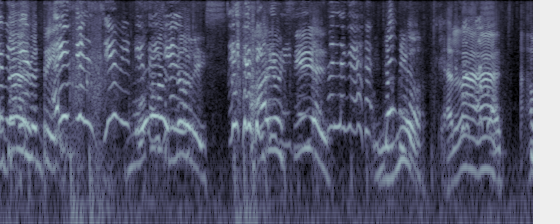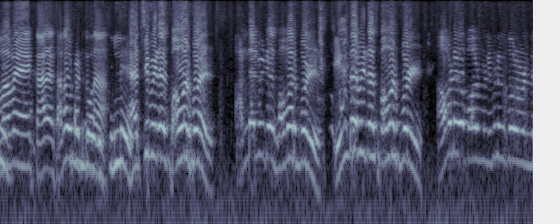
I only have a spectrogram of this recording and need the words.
முதல் வெற்றி. powerful. அந்த வீடியோஸ் பவர்ஃபுல் இந்த வீடியோஸ் பவர்ஃபுல் அவனுக்கு பவர்ஃபுல் இவனுக்கு பவர்ஃபுல்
